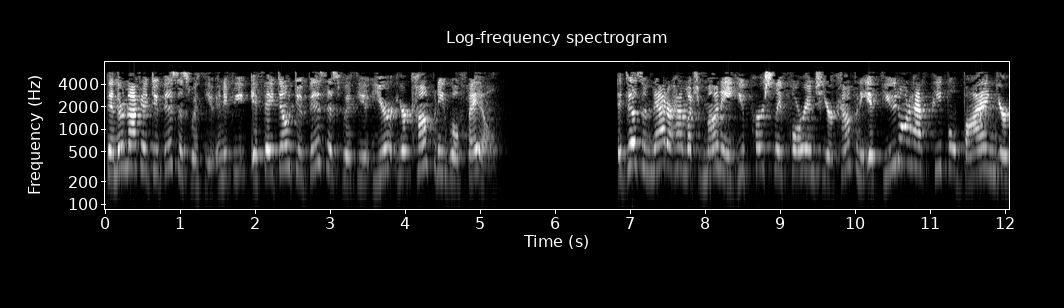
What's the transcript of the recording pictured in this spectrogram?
then they're not going to do business with you. And if you, if they don't do business with you, your, your company will fail. It doesn't matter how much money you personally pour into your company. If you don't have people buying your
